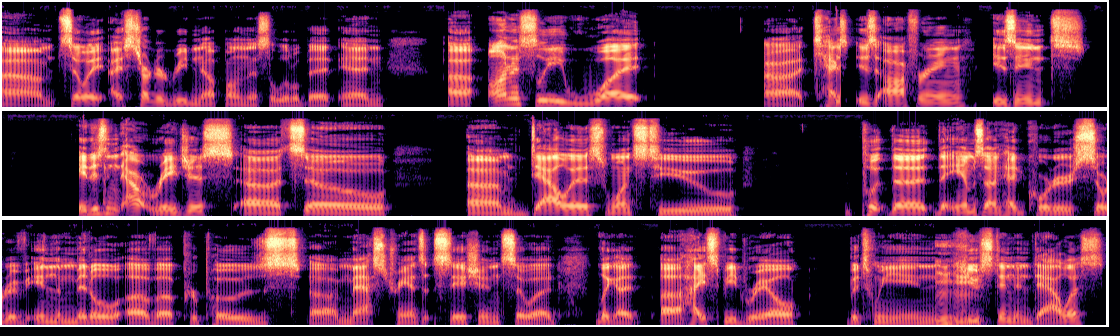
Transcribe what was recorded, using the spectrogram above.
Um, so I, I started reading up on this a little bit, and uh, honestly, what uh, Texas is offering isn't it isn't outrageous. Uh, so um, Dallas wants to put the the Amazon headquarters sort of in the middle of a proposed uh, mass transit station, so a like a, a high speed rail between Mhm. Houston and Dallas,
